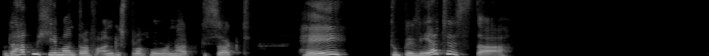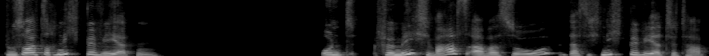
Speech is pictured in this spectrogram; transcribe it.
Und da hat mich jemand darauf angesprochen und hat gesagt, hey, du bewertest da. Du sollst doch nicht bewerten. Und für mich war es aber so, dass ich nicht bewertet habe.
